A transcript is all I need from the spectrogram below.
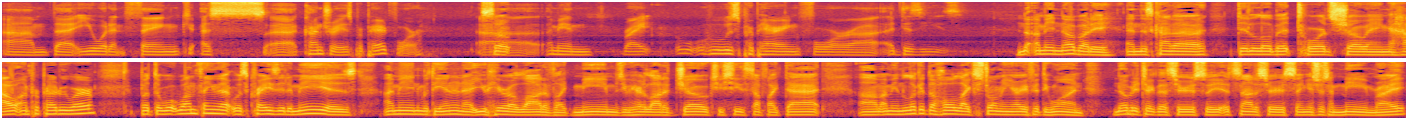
um, that you wouldn't think a uh, country is prepared for. So- uh, I mean, right? Who's preparing for uh, a disease? No, I mean, nobody. And this kind of did a little bit towards showing how unprepared we were. But the one thing that was crazy to me is, I mean, with the internet, you hear a lot of like memes, you hear a lot of jokes, you see stuff like that. Um, I mean, look at the whole like storming Area 51. Nobody took that seriously. It's not a serious thing. It's just a meme, right?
